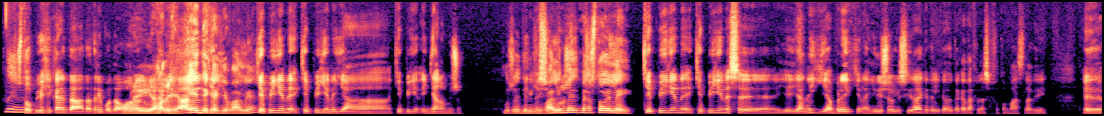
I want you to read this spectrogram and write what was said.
ναι, ναι. στο οποίο είχε κάνει τα, τα τρίποντα ο Ray 11 είχε βάλει. Και πήγαινε, και πήγαινε για. Και πήγαινε, 9 νομίζω. Νομίζω ότι είχε βάλει μέσα στο LA. Και πήγαινε, και πήγαινε σε, για νίκη, για break και να γυρίσει όλη η σειρά και τελικά δεν τα καταφέρνει σε αυτό το match. Δηλαδή ε,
